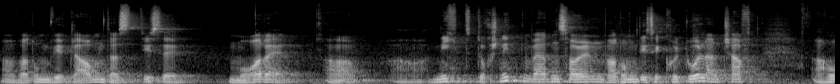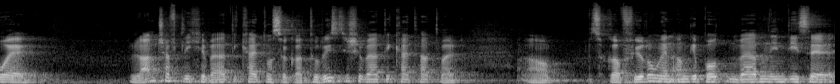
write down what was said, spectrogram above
warum wir glauben, dass diese Moore äh, nicht durchschnitten werden sollen, warum diese Kulturlandschaft eine hohe landschaftliche Wertigkeit und sogar touristische Wertigkeit hat, weil äh, sogar Führungen angeboten werden in diese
